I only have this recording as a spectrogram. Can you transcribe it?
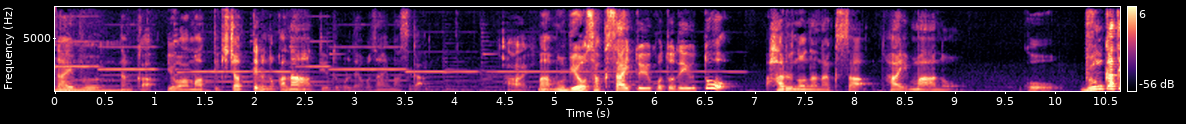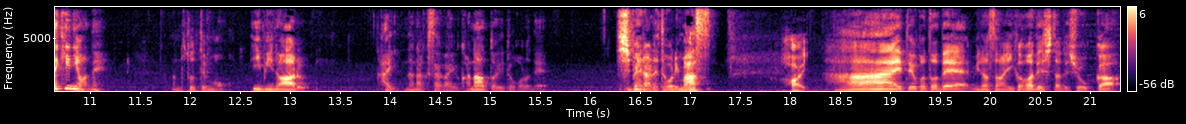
だいぶなんか弱まってきちゃってるのかなっていうところではございますが、はい。まあ、無病息災ということで言うと春の七草。はい。まああのこう文化的にはねあのとても意味のある、はい、七草がゆかなというところで締められております。はい。はい。ということで、皆さんいかがでしたでしょうか？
